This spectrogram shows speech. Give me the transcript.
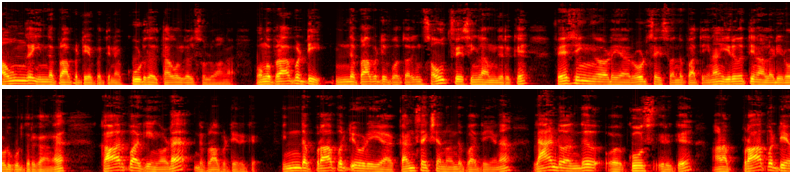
அவங்க இந்த ப்ராப்பர்ட்டியை பற்றின கூடுதல் தகவல்கள் சொல்லுவாங்க. உங்கள் ப்ராப்பர்ட்டி இந்த ப்ராப்பர்ட்டி பொறுத்த வரைக்கும் சவுத் ஃபேஸிங்கில் அமைஞ்சிருக்கு. ஃபேஸிங்கோடைய ரோட் சைஸ் வந்து பார்த்தீங்கன்னா இருபத்தி நாலு அடி ரோடு கொடுத்துருக்காங்க. கார் பார்க்கிங்கோட இந்த ப்ராப்பர்ட்டி இருக்குது இந்த ப்ராப்பர்ட்டியோடைய கன்ஸ்ட்ரக்ஷன் வந்து பார்த்தீங்கன்னா லேண்ட் வந்து கோர்ஸ் இருக்குது ஆனால் ப்ராப்பர்ட்டியை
